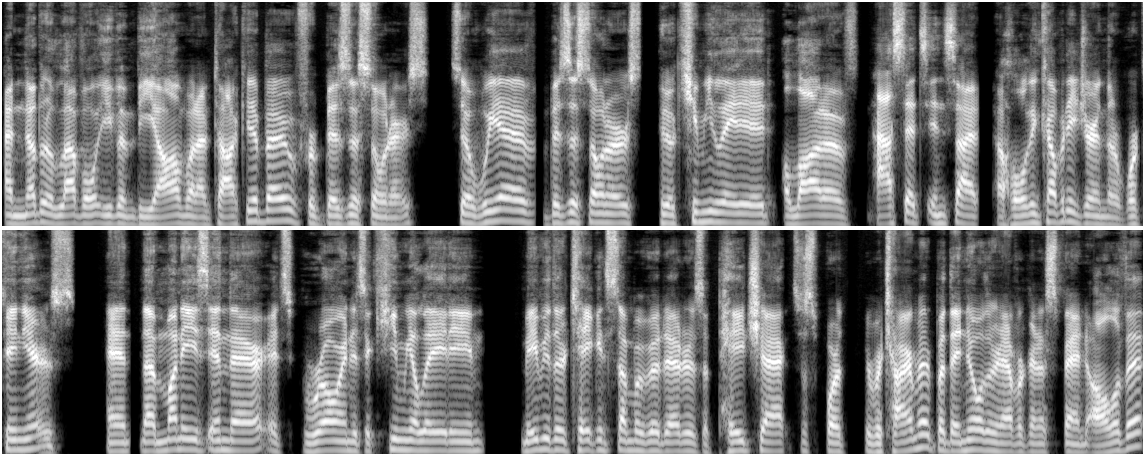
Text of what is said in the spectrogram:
another level, even beyond what I'm talking about for business owners. So we have business owners who accumulated a lot of assets inside a holding company during their working years. And the money's in there, it's growing, it's accumulating. Maybe they're taking some of it out as a paycheck to support the retirement, but they know they're never going to spend all of it.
